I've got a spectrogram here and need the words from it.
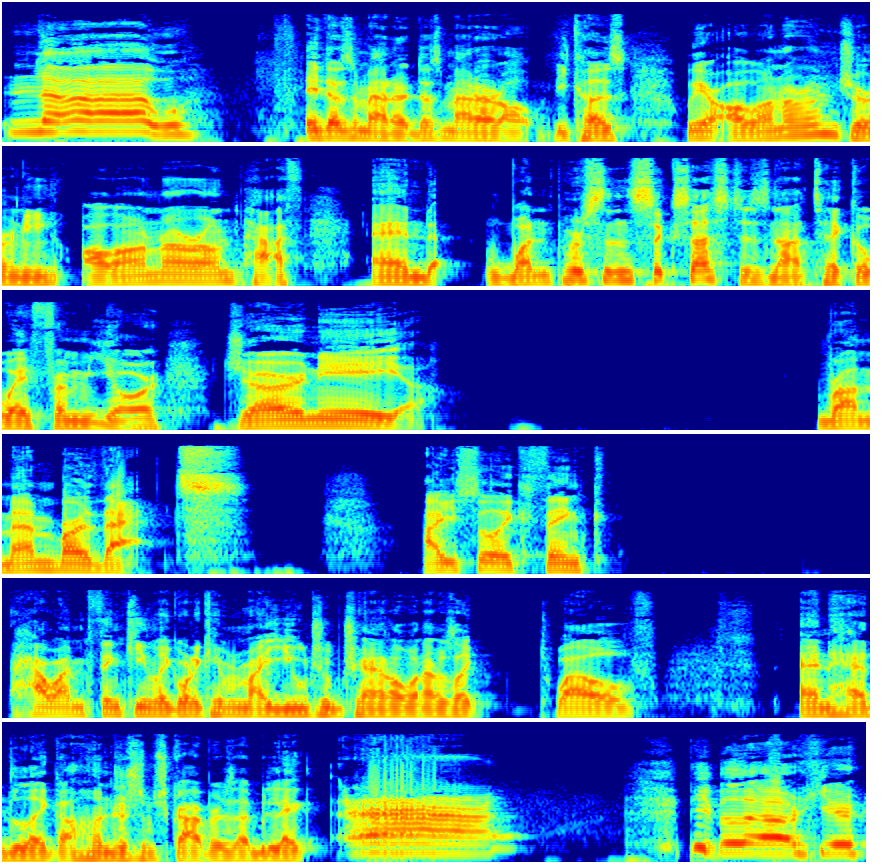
No. It doesn't matter. It doesn't matter at all because we are all on our own journey, all on our own path, and one person's success does not take away from your journey. Remember that. I used to like think how I'm thinking like when it came to my YouTube channel when I was like 12 and had like 100 subscribers, I'd be like, ah, people are out here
